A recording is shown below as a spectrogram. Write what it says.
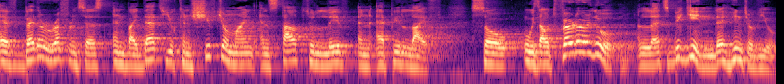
have better references, and by that you can shift your mind and start to live an happy life. So, without further ado, let's begin the interview.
